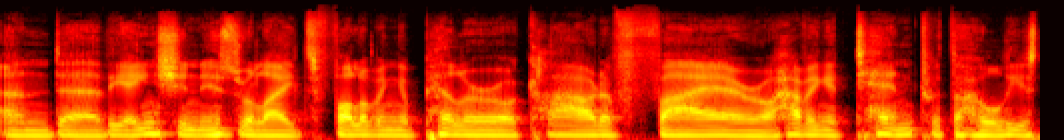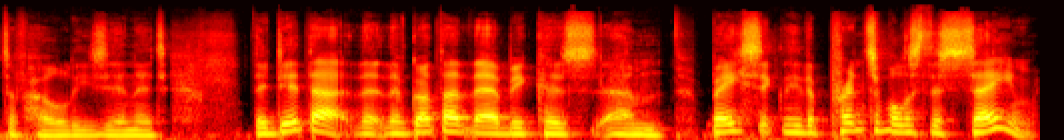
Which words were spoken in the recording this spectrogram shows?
and uh, the ancient Israelites following a pillar or a cloud of fire or having a tent with the holiest of holies in it, they did that. They've got that there because um, basically the principle is the same.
